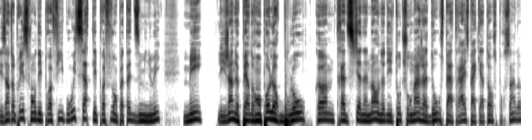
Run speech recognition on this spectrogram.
les entreprises font des profits. Oui, certes, les profits vont peut-être diminuer, mais les gens ne perdront pas leur boulot comme traditionnellement, on a des taux de chômage à 12, puis à 13, puis à 14%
